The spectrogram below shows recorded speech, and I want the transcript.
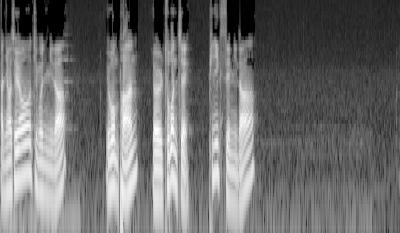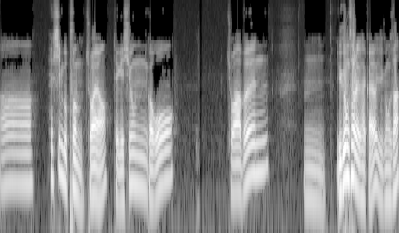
안녕하세요, 딩곤입니다. 이번 판 12번째 피닉스입니다. 어, 핵심 부품 좋아요. 되게 쉬운 거고 조합은 음, 유경사를 갈까요? 유경사?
